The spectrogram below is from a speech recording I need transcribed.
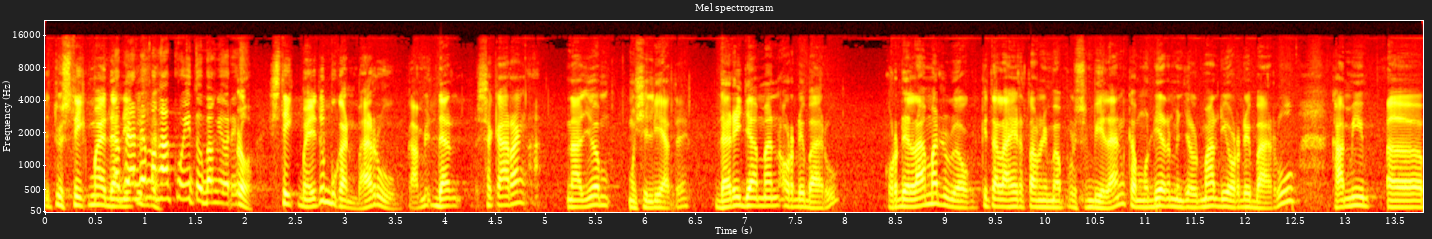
Itu stigma dan Tapi itu Anda mengaku itu Bang Yoris. Loh, stigma itu bukan baru. Kami dan sekarang Najwa mesti lihat ya. Dari zaman Orde Baru, Orde Lama dulu kita lahir tahun 59, kemudian menjelma di Orde Baru, kami eh,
